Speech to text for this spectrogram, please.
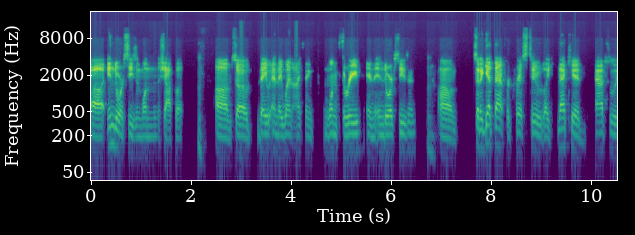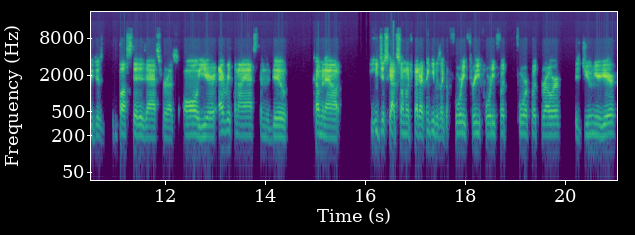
uh, indoor season won the shot put. Hmm. Um, so they and they went, I think, one three in the indoor season. Hmm. Um, so to get that for Chris too, like that kid absolutely just busted his ass for us all year. Everything I asked him to do coming out, he just got so much better. I think he was like a 43, 40 foot, four foot thrower his junior year.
